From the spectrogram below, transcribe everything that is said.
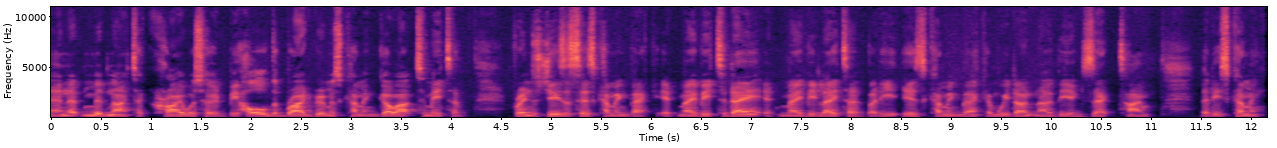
And at midnight, a cry was heard Behold, the bridegroom is coming. Go out to meet him. Friends, Jesus is coming back. It may be today, it may be later, but he is coming back, and we don't know the exact time that he's coming.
